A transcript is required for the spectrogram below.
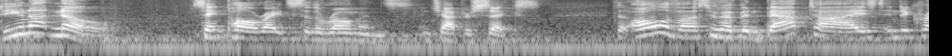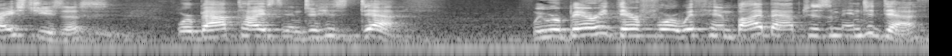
Do you not know, St. Paul writes to the Romans in chapter 6, that all of us who have been baptized into Christ Jesus were baptized into his death? We were buried, therefore, with him by baptism into death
